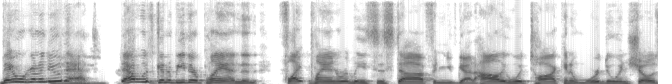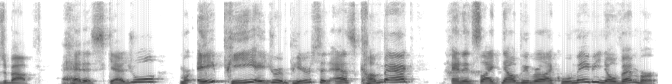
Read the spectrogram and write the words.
they were gonna do that. That was gonna be their plan. Then flight plan releases stuff, and you've got Hollywood talking, and we're doing shows about ahead of schedule. More AP, Adrian Peterson s comeback. And it's like now people are like, well, maybe November.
